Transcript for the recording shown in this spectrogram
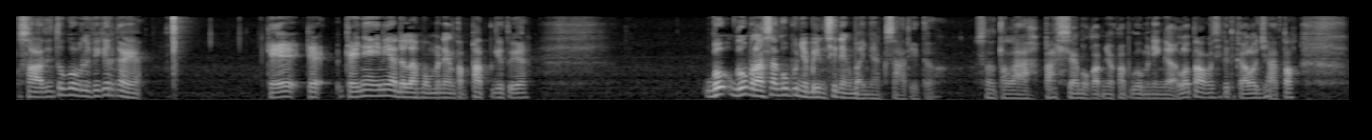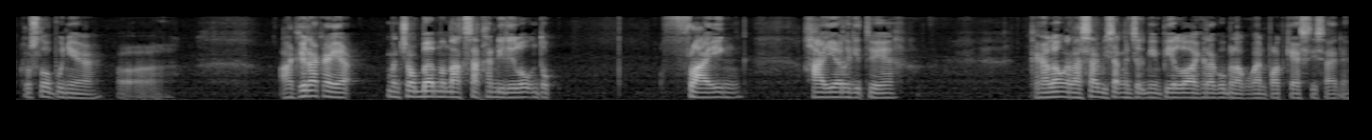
saat itu gue berpikir kayak kayak kayak kayaknya ini adalah momen yang tepat gitu ya. Gue gue merasa gue punya bensin yang banyak saat itu. Setelah pas ya bokap nyokap gue meninggal. Lo tau gak sih ketika lo jatuh terus lo punya uh, akhirnya kayak mencoba memaksakan diri lo untuk flying higher gitu ya. Kayak lo ngerasa bisa ngejar mimpi lo akhirnya gue melakukan podcast di sana.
